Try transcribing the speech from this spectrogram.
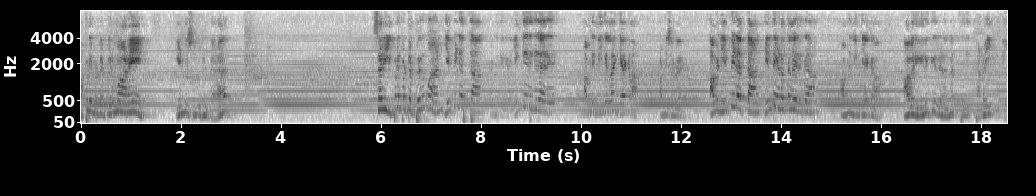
அப்படிப்பட்ட பெருமானே என்று சொல்கின்றார் சரி இப்படிப்பட்ட பெருமான் எவ்விடத்தான் அப்படின்னு கேட்கிறேன் எங்க இருக்கிறாரு? அப்படி நீங்கெல்லாம் கேட்கலாம். அப்படி சொல்றாரு. அவன் எவ்விடத்தான் எந்த இடத்துல இருக்கிறான்? அப்படின்னு நீ கேட்கலாம். அவர் இருக்கிற இடம் தான் திரு கடைக்குடி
